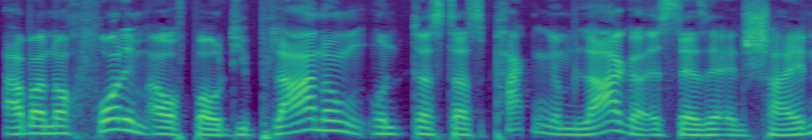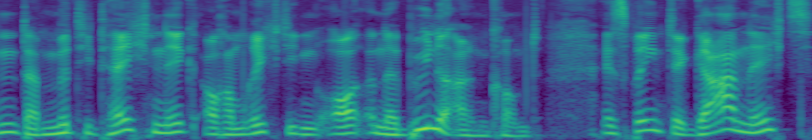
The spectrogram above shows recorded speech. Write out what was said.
Aber noch vor dem Aufbau, die Planung und das, das Packen im Lager ist sehr, sehr entscheidend, damit die Technik auch am richtigen Ort an der Bühne ankommt. Es bringt dir gar nichts,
